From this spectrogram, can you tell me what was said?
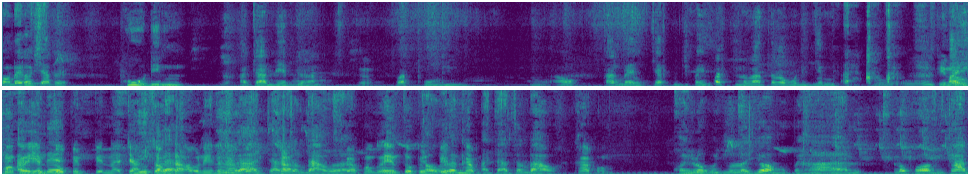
มองได้เขาจัดเลย ผู้ดิน อาจารย์เดชอยู่หั่นครับ วัดผู้ดินอืมเอาทางไหนมันจัดกูสิไปวัดละว่าแต่ว่ากูได้ยินพี่น้องเขาก็เห็นตัวเป็นๆอาจารย์ซ่องดาวนี่แหละครับแหละผมอาจารคย์รับต้องดาวเออครับเขาก็เห็นตัวเขาเป็เอิ้นนๆครับอาจารย์ต้องดาวครับผมคอยลงไปอยู่ระยองไปหาอ่าหลวงพ่อวิท่าน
